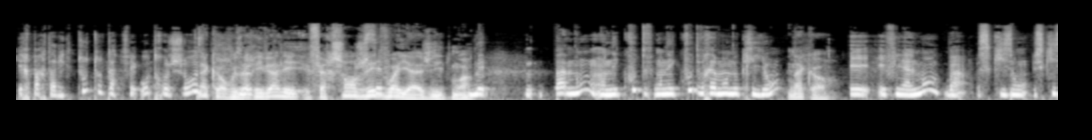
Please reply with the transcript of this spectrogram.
ils repartent avec tout tout à fait autre chose. D'accord, vous Mais- arrivez à les faire changer de voyage, dites-moi. Mais pas non, on écoute, on écoute vraiment nos clients. D'accord. Et, et finalement, ben, ce qu'ils ont, ce qu'ils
